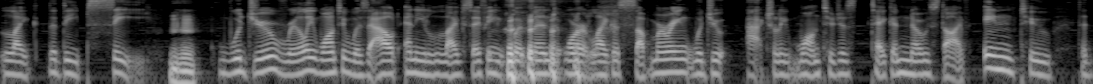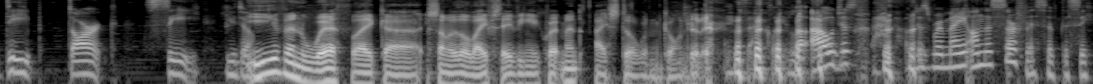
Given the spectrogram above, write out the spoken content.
like the deep sea. Mm-hmm. Would you really want to, without any life saving equipment or like a submarine, would you actually want to just take a nosedive into the deep, dark sea? You don't. Even with like uh, some of the life saving equipment, I still wouldn't go under there. Exactly. I'll just I'll just remain on the surface of the sea.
